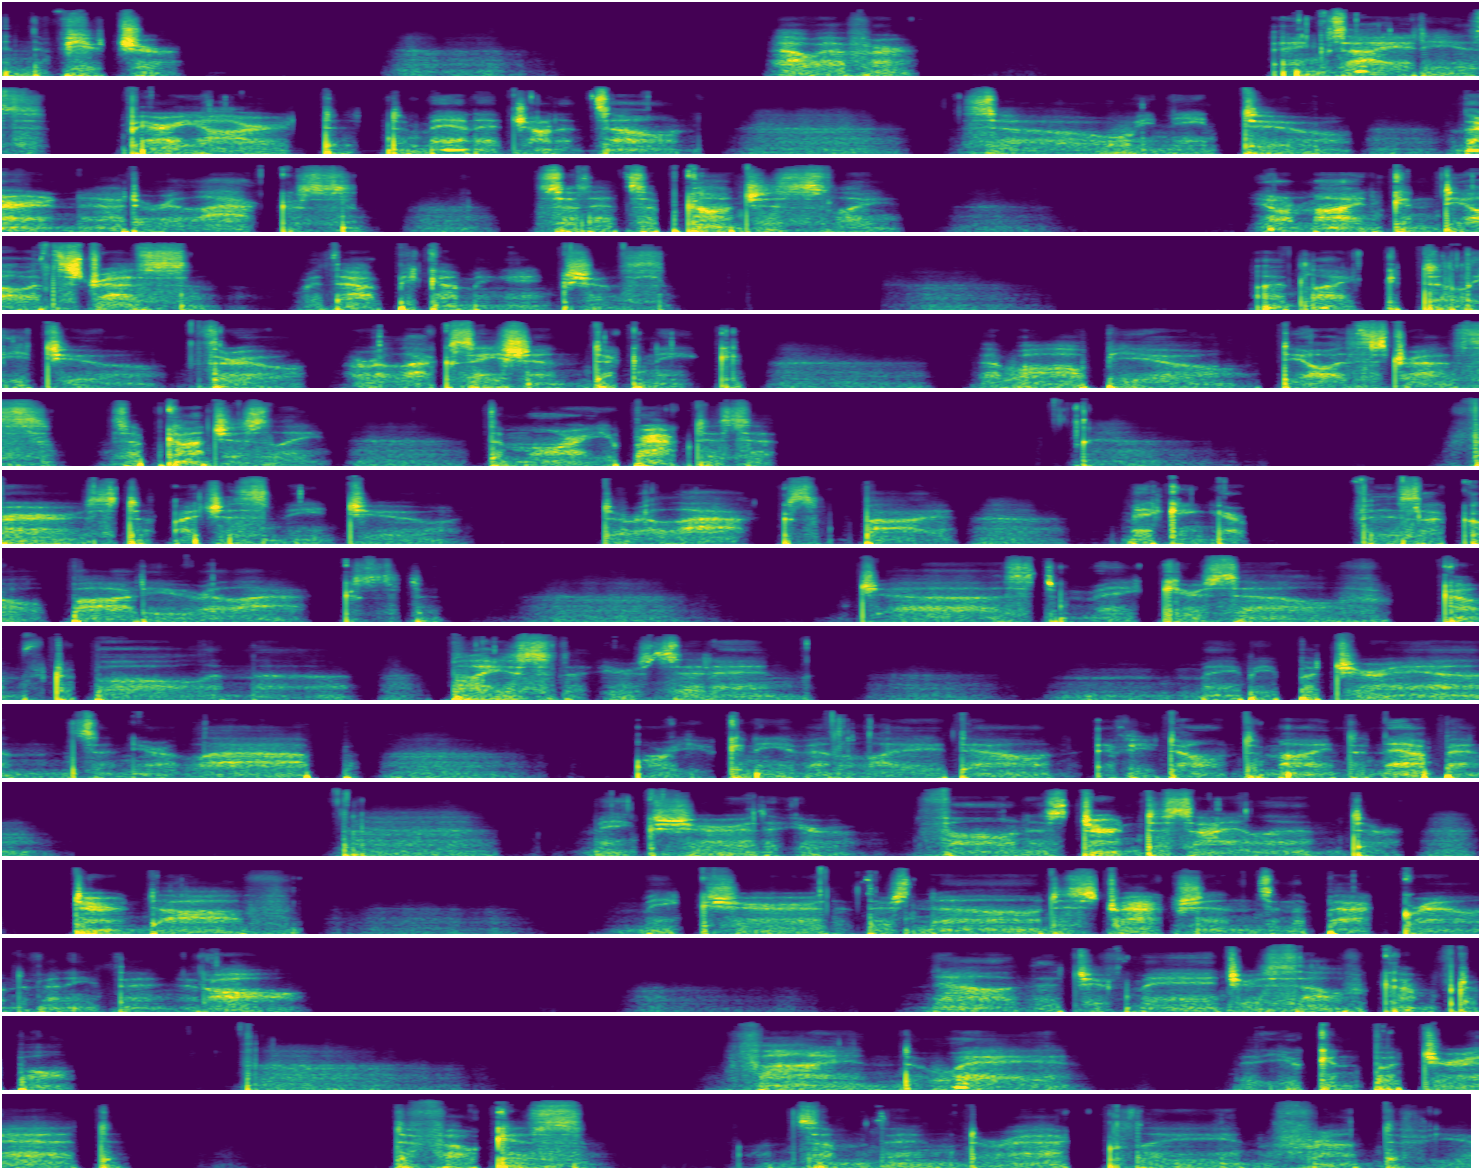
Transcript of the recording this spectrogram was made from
in the future. However, anxiety is very hard to manage on its own, so we need to learn how to relax so that subconsciously your mind can deal with stress without becoming anxious. I'd like to lead you through a relaxation technique that will help you deal with stress subconsciously the more you practice it. First, I just need you to relax by making your physical body relaxed. Just make yourself comfortable in the place that you're sitting. Maybe put your hands in your lap, or you can even lay down if you don't mind napping. Make sure that your phone is turned to silent or turned off. Make sure that there's no distractions in the background of anything at all. Now that you've made yourself comfortable, find a way that you can put your head to focus on something directly in front of you.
